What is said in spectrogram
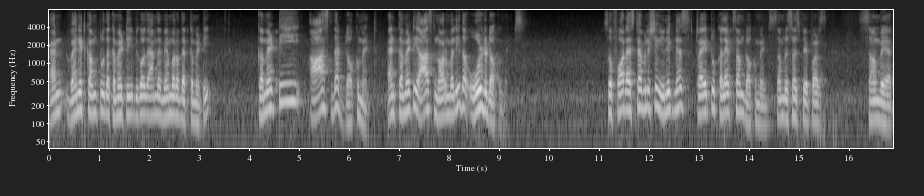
and when it come to the committee, because I am the member of that committee, committee ask the document and committee ask normally the old documents. So for establishing uniqueness try to collect some documents some research papers somewhere.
